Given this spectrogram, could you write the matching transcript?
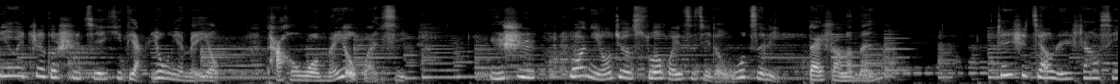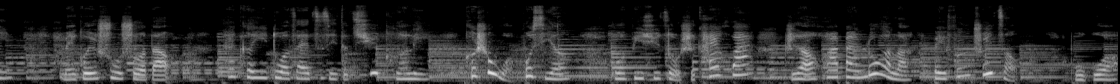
因为这个世界一点用也没有，它和我没有关系。”于是蜗牛就缩回自己的屋子里，带上了门。真是叫人伤心，玫瑰树说道。它可以躲在自己的躯壳里，可是我不行，我必须总是开花，直到花瓣落了，被风吹走。不过，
